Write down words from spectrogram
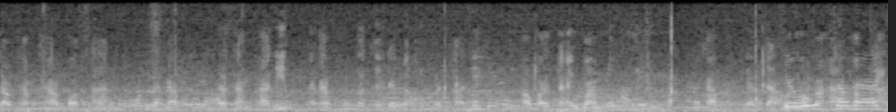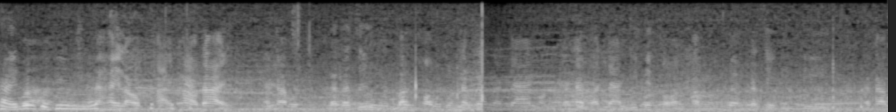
เราทำข้าวปลอดสารนะครับ แล้วทางพาณิชย์นะครับผมก็เคยได้ประชุมกับพาณิชย์เขาก็ให้ความร่วมมืออยู่นะครับเนื่องจากเดี๋ยวขก็หชาวนาช่องทงขายรูปกับพี่นะจะให้เราขายข้าวได้นะครับ แล้วก็ซึ่งต้องขอบคุณทั้งท่านอาจารย์นะครับ อาจารย์ที่ไปสอนทำเรื่องเกษตรอินทรีย์นะครับ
